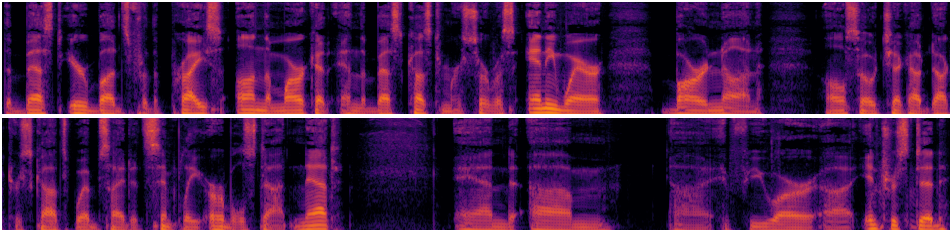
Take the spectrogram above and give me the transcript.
the best earbuds for the price on the market and the best customer service anywhere, bar none. Also, check out Dr. Scott's website at simplyherbals.net. And um, uh, if you are uh, interested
